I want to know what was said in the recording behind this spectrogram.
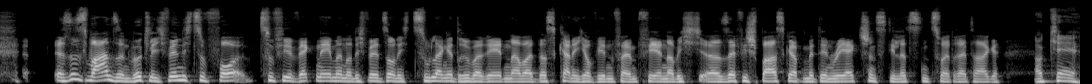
es ist Wahnsinn, wirklich. Ich will nicht zu, vor, zu viel wegnehmen und ich will jetzt auch nicht zu lange drüber reden, aber das kann ich auf jeden Fall empfehlen. Habe ich äh, sehr viel Spaß gehabt mit den Reactions die letzten zwei, drei Tage. Okay,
